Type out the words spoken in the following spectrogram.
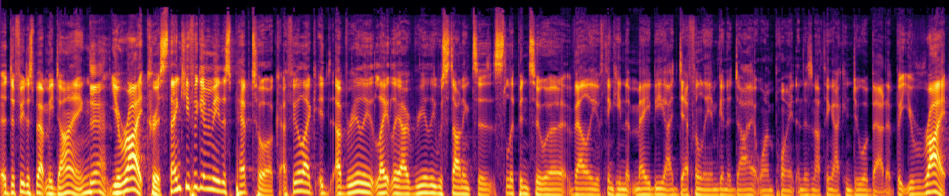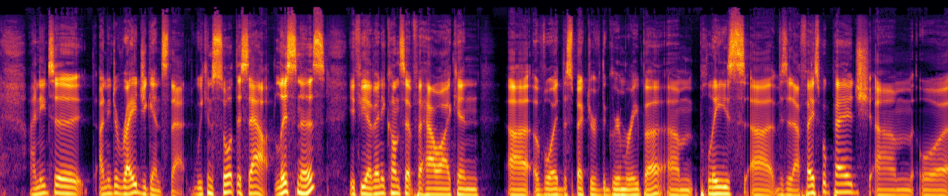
a defeatist about me dying. Yeah. You're right, Chris. Thank you for giving me this pep talk. I feel like it, I've really, lately, I really was starting to slip into a valley of thinking that maybe I definitely am going to die at one point and there's nothing I can do about it. But you're right. I need to, I need to rage against that. We can sort this out. Listeners, if you have any concept for how I can uh, avoid the specter of the Grim Reaper, um, please uh, visit our Facebook page um, or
